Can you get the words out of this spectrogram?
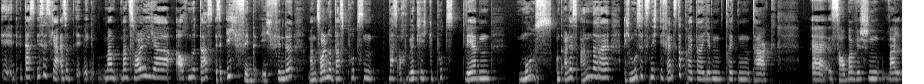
äh, das ist es ja. Also äh, man, man soll ja auch nur das, also ich finde, ich finde, man soll nur das putzen, was auch wirklich geputzt werden muss. Und alles andere, ich muss jetzt nicht die Fensterbretter jeden dritten Tag äh, sauber wischen, weil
